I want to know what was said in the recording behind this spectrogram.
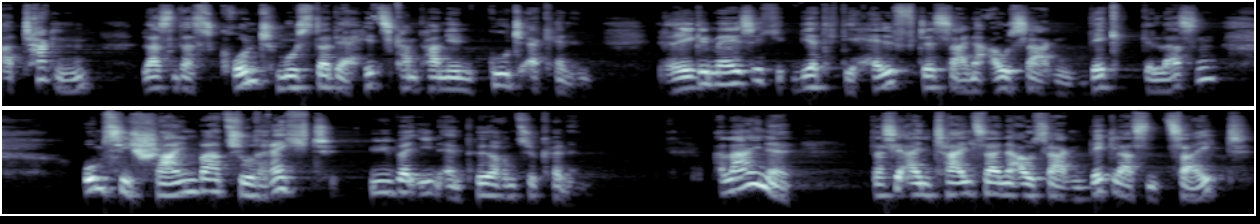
Attacken lassen das Grundmuster der Hetzkampagnen gut erkennen. Regelmäßig wird die Hälfte seiner Aussagen weggelassen, um sich scheinbar zu Recht über ihn empören zu können. Alleine, dass sie einen Teil seiner Aussagen weglassen, zeigt,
